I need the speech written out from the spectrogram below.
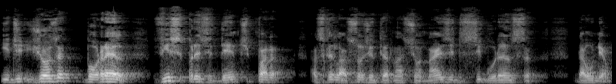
e de Josep Borrell, vice-presidente para as relações internacionais e de segurança da União.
